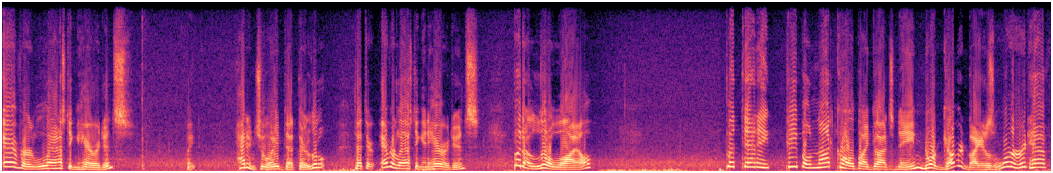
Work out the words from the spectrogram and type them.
everlasting inheritance wait had enjoyed that their little that their everlasting inheritance but a little while, but that a people not called by God's name, nor governed by his word, have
